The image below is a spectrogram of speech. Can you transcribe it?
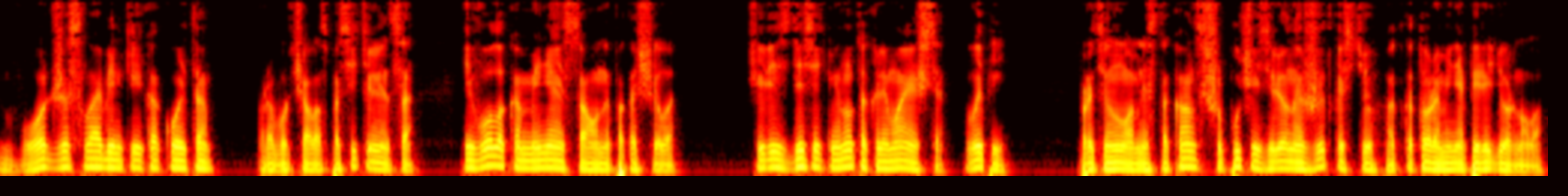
«Вот же слабенький какой-то», — пробурчала спасительница, и волоком меня из сауны потащила. «Через десять минут оклемаешься, выпей». Протянула мне стакан с шипучей зеленой жидкостью, от которой меня передернуло.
